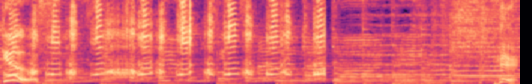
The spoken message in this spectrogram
Goose. Pig.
